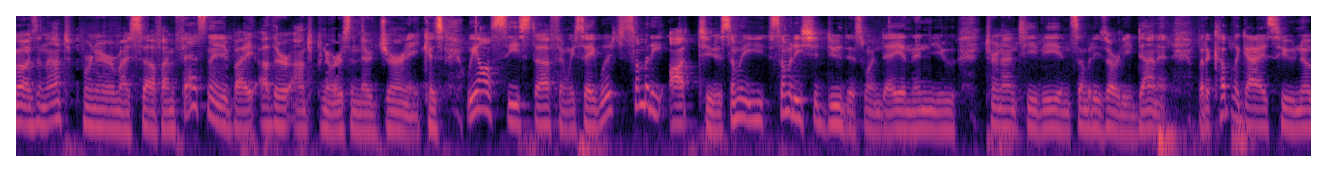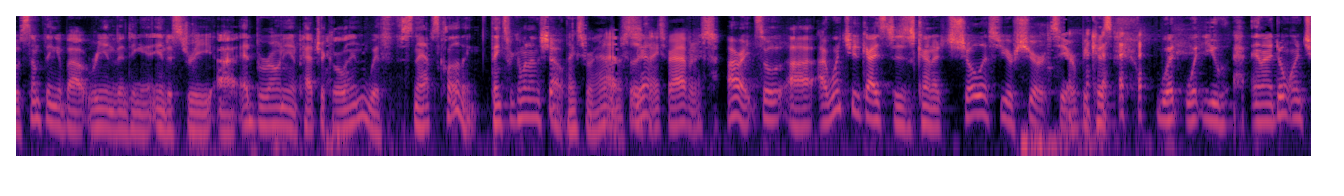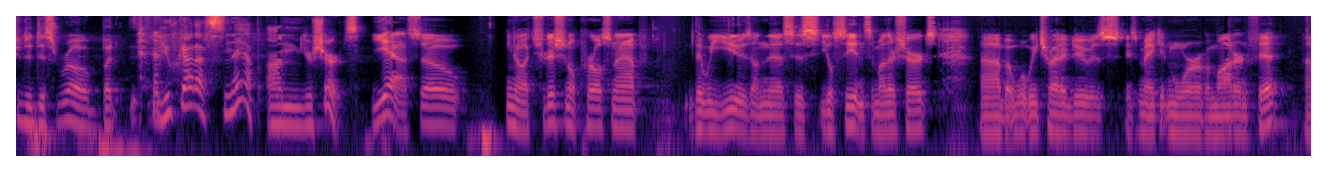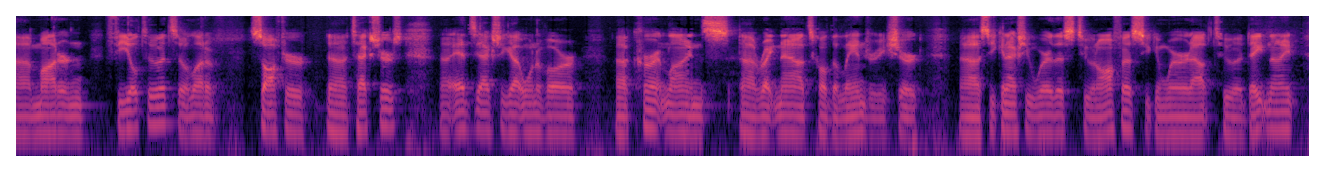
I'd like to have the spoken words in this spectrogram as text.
Well, as an entrepreneur myself, I'm fascinated by other entrepreneurs and their journey because we all see stuff and we say, "Well, somebody ought to, somebody, somebody should do this one day," and then you turn on TV and somebody's already done it. But a couple of guys who know something about reinventing an industry, uh, Ed Baronne and Patrick Lynn with Snaps Clothing. Thanks for coming on the show. Thanks for having Absolutely. us. Thanks for having us. All right, so uh, I want you guys to just kind of show us your shirts here because what what you and I don't want you to disrobe, but you've got a snap on your shirts. Yeah, so you know, a traditional pearl snap that we use on this is you'll see it in some other shirts, uh, but what we try to do is is make it more of a modern fit, uh, modern feel to it. So a lot of softer uh, textures. Uh, Ed's actually got one of our uh, current lines uh, right now. It's called the Landry shirt. So you can actually wear this to an office. You can wear it out to a date night.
